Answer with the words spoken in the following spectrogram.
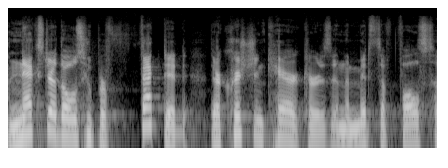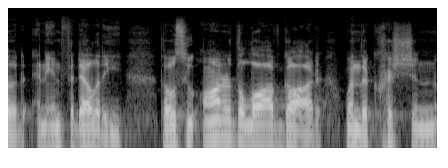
Next are those who perfected their Christian characters in the midst of falsehood and infidelity, those who honored the law of God when the Christian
